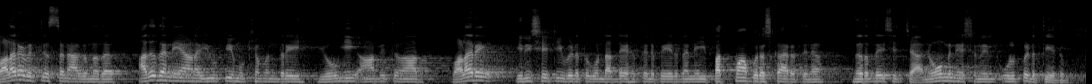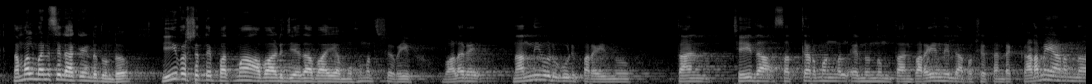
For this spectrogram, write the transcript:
വളരെ വ്യത്യസ്തനാകുന്നത്. അതുതന്നെയാണ് യു പി മുഖ്യമന്ത്രി യോഗി ആദിത്യനാഥ് വളരെ ഇനിഷ്യേറ്റീവ് എടുത്തുകൊണ്ട് അദ്ദേഹത്തിന്റെ പേര് തന്നെ ഈ പത്മ പുരസ്കാരത്തിന് നിർദ്ദേശിച്ച നോമിനേഷനിൽ ഉൾപ്പെടുത്തിയതും. നമ്മൾ മനസ്സിലാക്കേണ്ടതുണ്ട് ഈ വർഷത്തെ പത്മ അവാർഡ് ജേതാവായ മുഹമ്മദ് ഷെറീഫ് വളരെ നന്ദിയോടുകൂടി പറയുന്നു താൻ ചെയ്ത സത്കർമ്മങ്ങൾ എന്നൊന്നും താൻ പറയുന്നില്ല പക്ഷേ തന്റെ കടമയാണെന്ന്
